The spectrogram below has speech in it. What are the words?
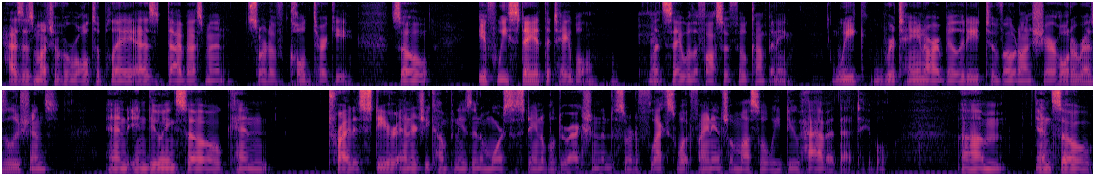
has as much of a role to play as divestment, sort of cold turkey. So if we stay at the table, mm-hmm. let's say with a fossil fuel company, we retain our ability to vote on shareholder resolutions, and in doing so, can try to steer energy companies in a more sustainable direction and to sort of flex what financial muscle we do have at that table. Um, and so,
